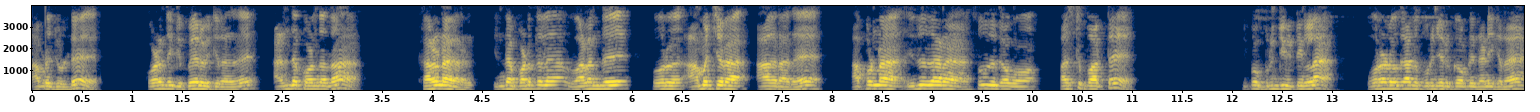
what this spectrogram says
அப்படின்னு சொல்லிட்டு குழந்தைக்கு பேர் வைக்கிறாரு. அந்த குழந்தை தான் கருணாகரன். இந்த படத்தில் வளர்ந்து ஒரு அமைச்சராக ஆகிறாரு. அப்படின்னா இதுதானே சூதுகவம் ஃபஸ்ட்டு பார்ட்டு இப்போ புரிஞ்சுக்கிட்டீங்களா? ஓரளவுக்காவது புரிஞ்சிருக்கும் அப்படின்னு நினைக்கிறேன்.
